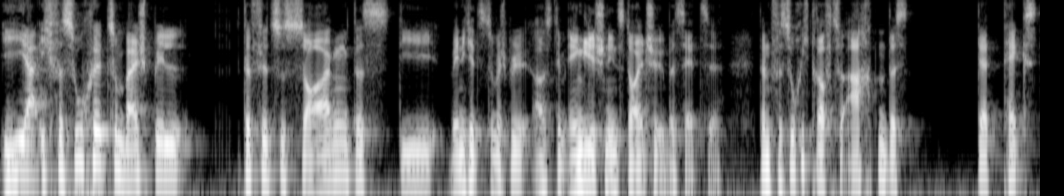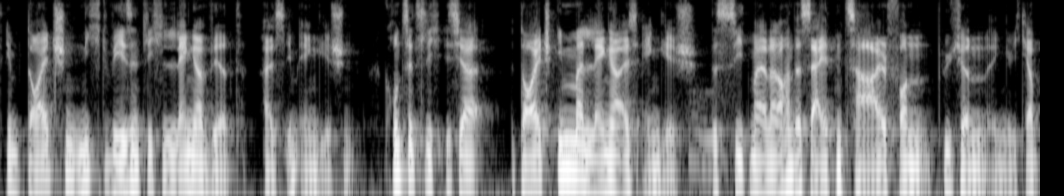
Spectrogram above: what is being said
Ja, ich versuche zum Beispiel dafür zu sorgen, dass die, wenn ich jetzt zum Beispiel aus dem Englischen ins Deutsche übersetze, dann versuche ich darauf zu achten, dass der Text im Deutschen nicht wesentlich länger wird als im Englischen. Grundsätzlich ist ja Deutsch immer länger als Englisch. Das sieht man ja dann auch an der Seitenzahl von Büchern. Ich glaube,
